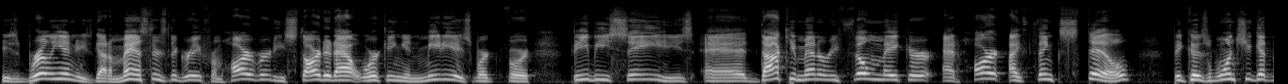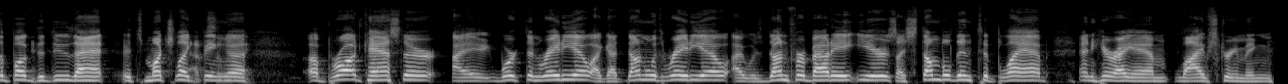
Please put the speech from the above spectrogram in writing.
He's brilliant. He's got a master's degree from Harvard. He started out working in media. He's worked for BBC. He's a documentary filmmaker at heart, I think, still, because once you get the bug to do that, it's much like being a, a broadcaster. I worked in radio. I got done with radio. I was done for about eight years. I stumbled into Blab, and here I am live streaming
